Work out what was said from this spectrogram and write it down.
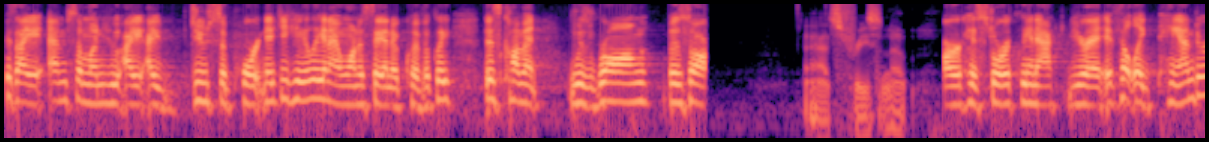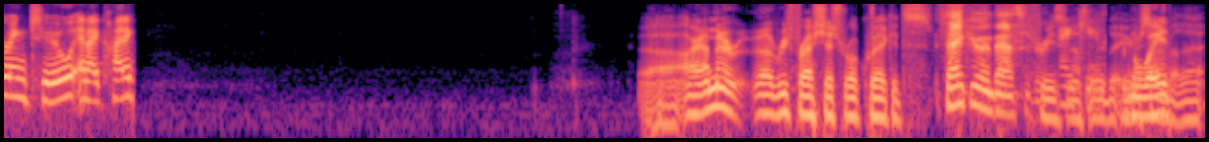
Because I am someone who I, I do support Nikki Haley, and I want to say unequivocally, this comment was wrong, bizarre. That's freezing up. Are historically inaccurate. It felt like pandering too, and I kind of. Uh, all right, I'm going to uh, refresh this real quick. It's thank you, Ambassador. Freezing Thank up you. a little bit here. Sorry about that.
